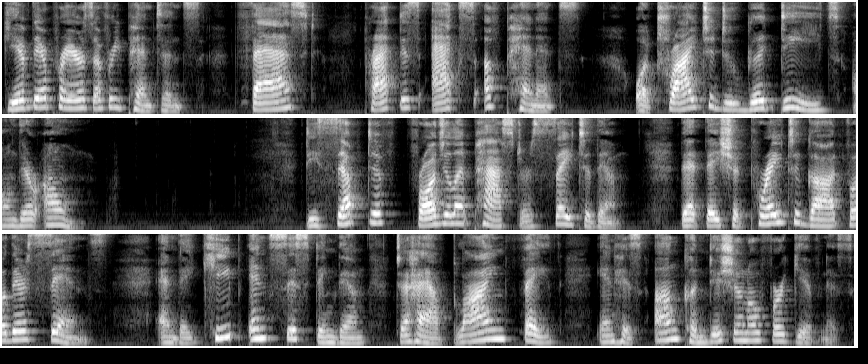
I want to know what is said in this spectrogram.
give their prayers of repentance, fast, practice acts of penance, or try to do good deeds on their own. Deceptive, fraudulent pastors say to them, that they should pray to God for their sins, and they keep insisting them to have blind faith in His unconditional forgiveness.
